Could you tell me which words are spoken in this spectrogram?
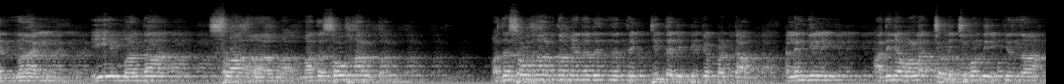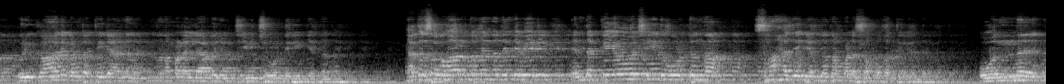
എന്നാൽ ഈ മത മതസൗഹാർദ്ദം മതസൗഹാർദ്ദം നിന്ന് തെറ്റിദ്ധരിപ്പിക്കപ്പെട്ട അല്ലെങ്കിൽ അതിനെ വളച്ചൊടിച്ചു കൊണ്ടിരിക്കുന്ന ഒരു കാലഘട്ടത്തിലാണ് ഇന്ന് നമ്മളെല്ലാവരും ജീവിച്ചുകൊണ്ടിരിക്കുന്നത്. മതസൗഹാർദ്ദം എന്നതിന്റെ പേരിൽ എന്തൊക്കെയോ ചെയ്തു കൂട്ടുന്ന സാഹചര്യം നമ്മുടെ സമൂഹത്തിലുണ്ട്. ഒന്ന്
